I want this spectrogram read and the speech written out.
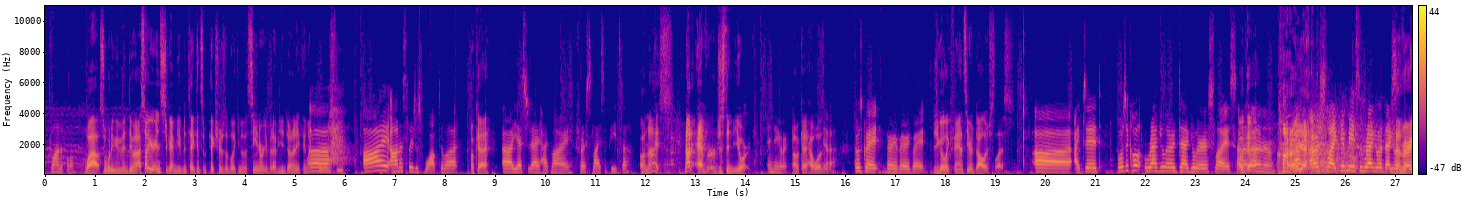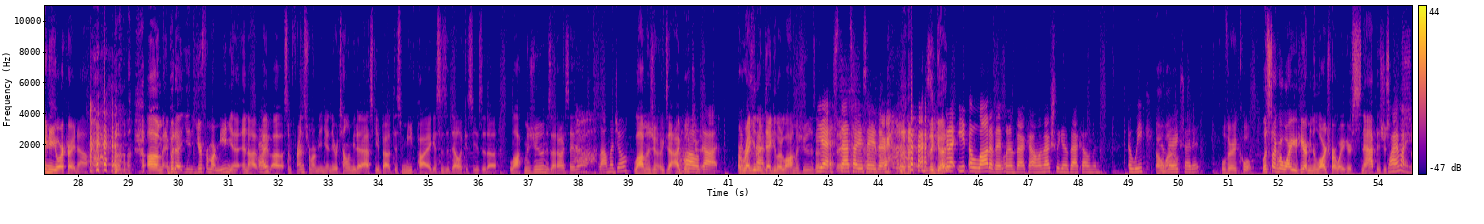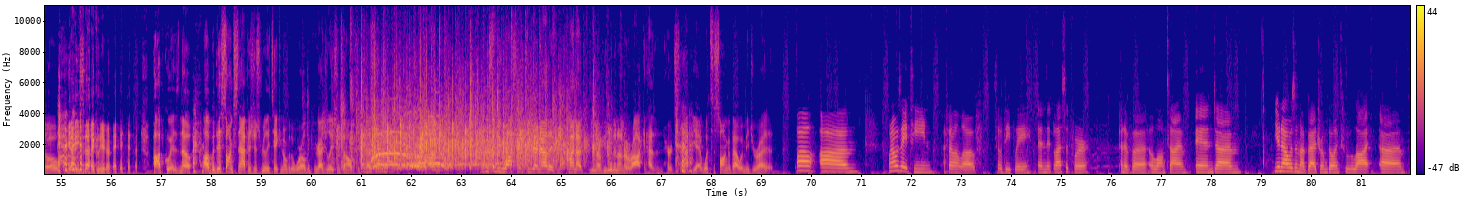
it's wonderful. Wow. So what have you been doing? I saw your Instagram. You've been taking some pictures of like you know the scenery, but have you done anything like Uh, touristy? I honestly just walked a lot. Okay. Uh, yesterday I had my first slice of pizza Oh, nice. Not ever, just in New York. in New York. Okay. How was it? Yeah. It was great. Very, very great. Did you go like fancy or dollar slice? Uh, I did. What was it called? Regular, degular slice. I don't, Okay. I don't know. All right, I, yeah. I was just like, give me some regular, degular. You sound very New York right now. um, but uh, you- you're from Armenia, and I, I have uh, some friends from Armenia, and they were telling me to ask you about this meat pie. I guess is a delicacy. Is it a lahmacun? Is that how I say that? Lamajo? lahmacun. Exactly. I butchered Oh God. it. A regular, degular lahmacun. Is that? Yes, how I say it? that's how you say it there. Is it good? I'm gonna eat a lot of it when I'm back home. I'm actually gonna back home in a week. Oh, I'm wow. very excited. Well, very cool. Let's talk about why you're here. I mean, in large part, why you're here. Snap is just Why am I so yeah, exactly right. Pop quiz, no. Uh, but this song Snap is just really taking over the world, and congratulations on all the Thank success. you so much. Maybe somebody watching TV right now that might not, you know, be living under a rock and hasn't heard Snap yet. What's the song about? What made you write it? Well, um, when I was 18, I fell in love so deeply, and it lasted for kind of a, a long time. And um, you know, I was in my bedroom going through a lot. Um,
